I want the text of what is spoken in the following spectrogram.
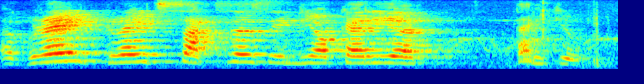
a great, great success in your career. Thank you.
